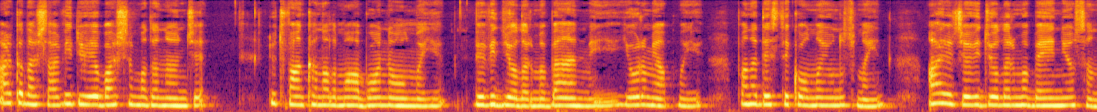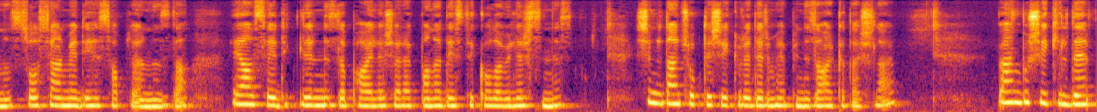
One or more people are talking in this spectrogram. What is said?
Arkadaşlar videoya başlamadan önce lütfen kanalıma abone olmayı ve videolarımı beğenmeyi, yorum yapmayı, bana destek olmayı unutmayın. Ayrıca videolarımı beğeniyorsanız sosyal medya hesaplarınızda veya sevdiklerinizle paylaşarak bana destek olabilirsiniz. Şimdiden çok teşekkür ederim hepinize arkadaşlar. Ben bu şekilde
